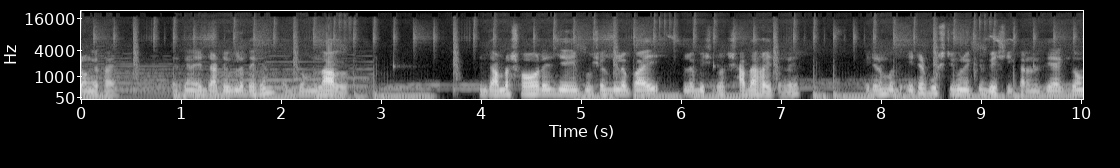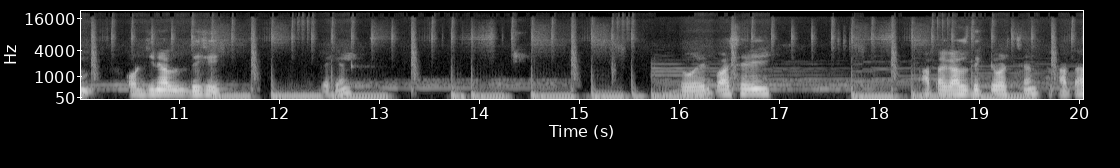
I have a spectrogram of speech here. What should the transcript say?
রঙের হয়। দেখেন এই ডাটিগুলো দেখেন একদম লাল। কিন্তু আমরা শহরে যে এই পোশাকগুলো পাই, এগুলো বেশিরভাগ সাদা হয়ে থাকে। এটার মধ্যে, এটার পুষ্টিগুণ একটু বেশি, কারণ এটা একদম অরিজিনাল দেশি। দেখেন। তো এর পাশেই আতা গাছ দেখতে পাচ্ছেন, আতা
